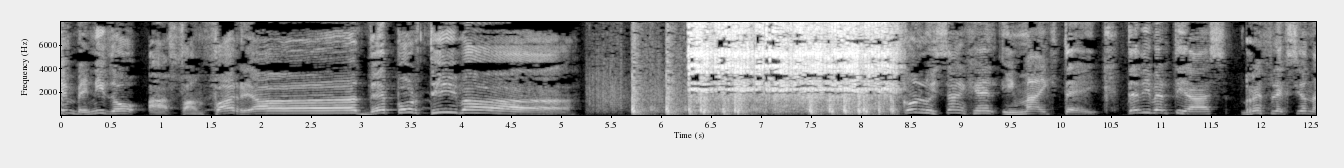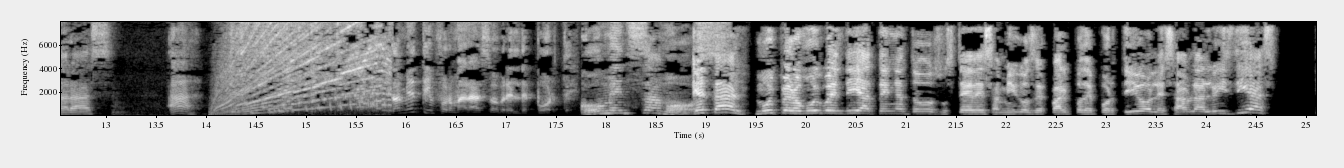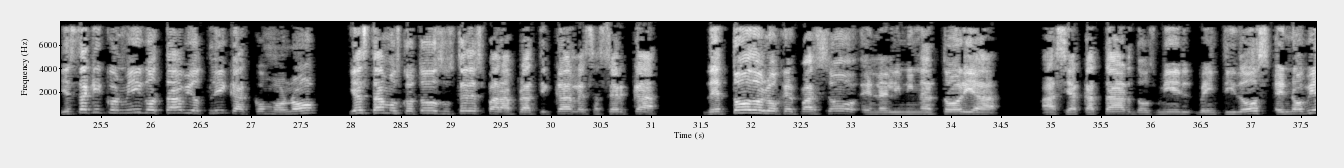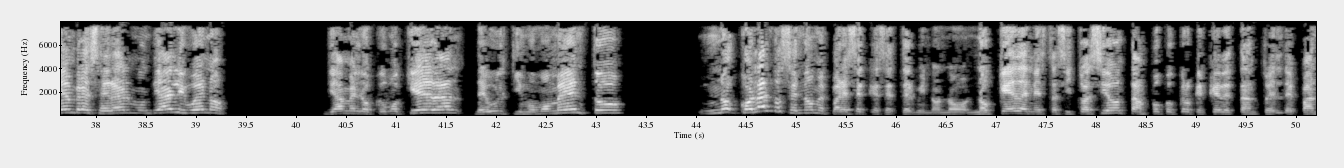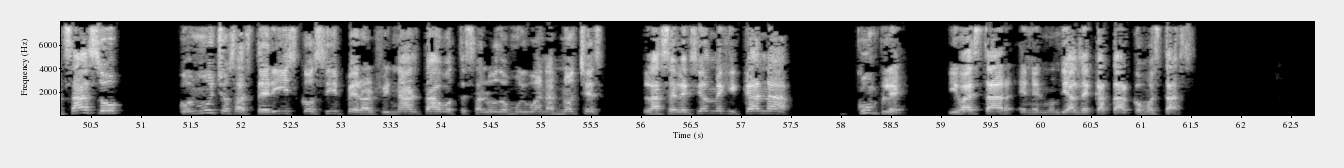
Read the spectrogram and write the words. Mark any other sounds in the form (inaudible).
Bienvenido a Fanfarrea Deportiva. Con Luis Ángel y Mike Take. Te divertirás, reflexionarás. Ah. También te informarás sobre el deporte. Comenzamos. ¿Qué tal? Muy pero muy buen día tengan todos ustedes, amigos de Palco Deportivo. Les habla Luis Díaz. Y está aquí conmigo Tavio Tlica, como no. Ya estamos con todos ustedes para platicarles acerca de todo lo que pasó en la eliminatoria hacia Qatar 2022. En noviembre será el Mundial y bueno, llámenlo como quieran, de último momento. No, colándose no me parece que se terminó, no, no queda en esta situación, tampoco creo que quede tanto el de panzazo, con muchos asteriscos, sí, pero al final, Tavo, te saludo, muy buenas noches. La selección mexicana cumple y va a estar en el Mundial de Qatar. ¿Cómo estás?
